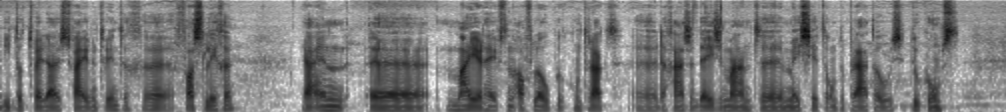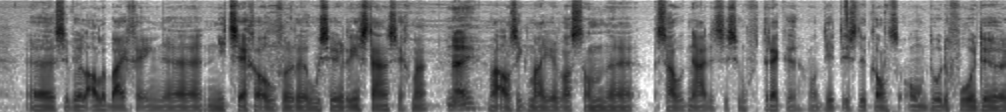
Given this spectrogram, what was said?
die tot 2025 eh, vastliggen. Ja, en eh Meijer heeft een aflopend contract. Eh, daar gaan ze deze maand eh, mee zitten om te praten over zijn toekomst. Ze willen allebei geen, niet zeggen over hoe ze erin staan, zeg maar. Nee? Maar als ik Meijer was, dan zou ik na dit seizoen vertrekken. Want dit is de kans om door de voordeur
